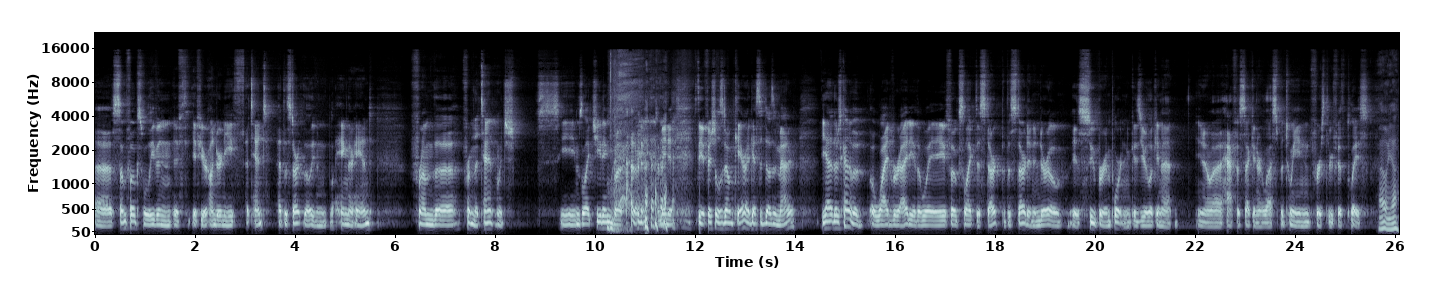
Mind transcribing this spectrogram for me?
Uh, some folks will even if if you're underneath a tent at the start, they'll even hang their hand from the from the tent, which seems like cheating, but I don't know. I mean, if, if, the officials don't care, I guess it doesn't matter. Yeah, there's kind of a, a, wide variety of the way folks like to start, but the start in enduro is super important because you're looking at you know a half a second or less between first through fifth place. Oh yeah.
